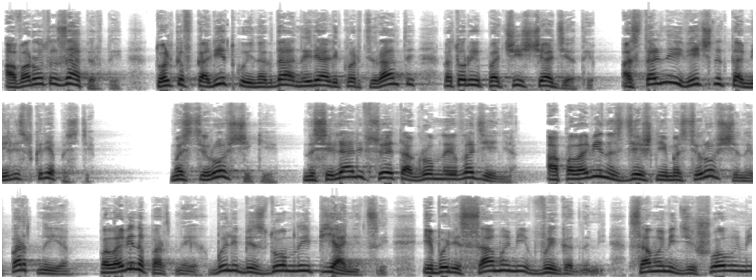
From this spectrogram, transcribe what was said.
а ворота заперты, только в калитку иногда ныряли квартиранты, которые почище одеты. Остальные вечно томились в крепости. Мастеровщики – населяли все это огромное владение, а половина здешней мастеровщины – портные. Половина портных были бездомные пьяницы и были самыми выгодными, самыми дешевыми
